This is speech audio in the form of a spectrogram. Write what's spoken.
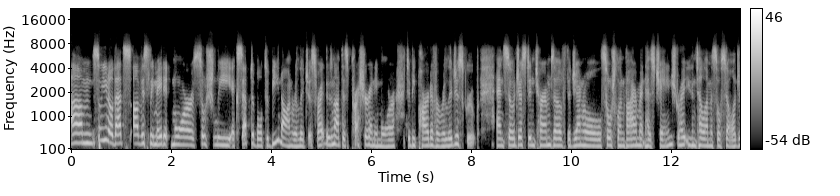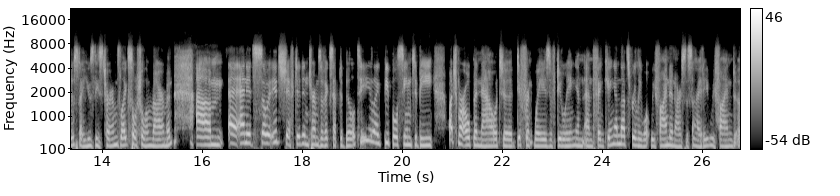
Um, so, you know, that's obviously made it more socially acceptable to be non religious, right? There's not this pressure anymore to be part of a religious group. And so, just in terms of the general social environment has changed, right? You can tell I'm a sociologist. I use these terms like social environment. Um, and it's so it's shifted in terms of acceptability like people seem to be much more open now to different ways of doing and, and thinking. And that's really what we find in our society. We find uh,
